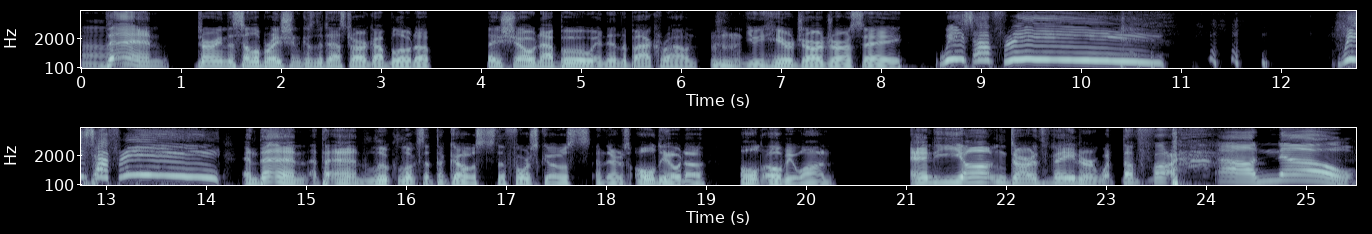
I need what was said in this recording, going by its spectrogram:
Uh, Then, during the celebration, because the Death Star got blown up, they show Naboo, and in the background, you hear Jar Jar say, We are free! we are free! And then at the end, Luke looks at the ghosts, the Force ghosts, and there's old Yoda, old Obi Wan, and young Darth Vader. What the fuck? oh no.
